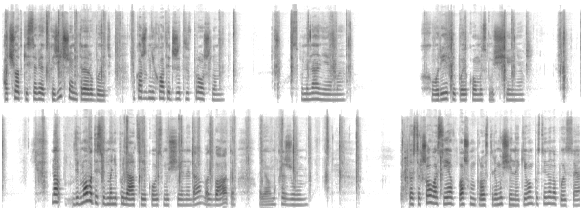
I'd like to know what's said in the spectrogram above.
А чіткий совет, скажіть, що їм треба робити? Ну, кажуть, мені хватить жити в прошлом. Вспоминаннями хворіти по якомусь мужчині. Ну, відмовитись від маніпуляції якогось мужчини, да? Вас багато, а я вам кажу. Тобто, якщо у вас є в вашому просторі мужчина, який вам постійно написує,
